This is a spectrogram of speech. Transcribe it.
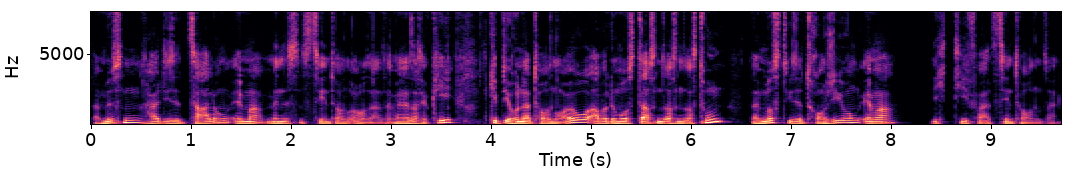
da müssen halt diese Zahlungen immer mindestens 10.000 Euro sein. Also wenn er sagt, okay, ich gebe dir 100.000 Euro, aber du musst das und das und das tun, dann muss diese Tranchierung immer nicht tiefer als 10.000 sein.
